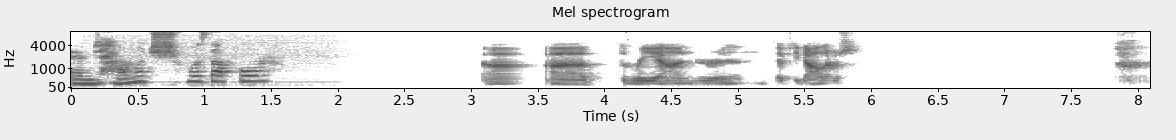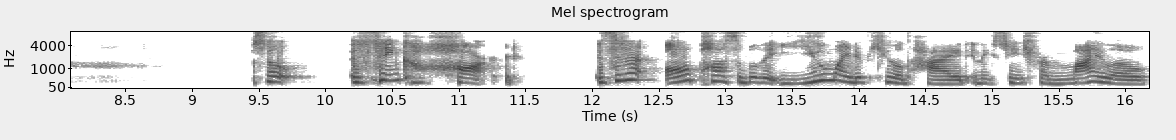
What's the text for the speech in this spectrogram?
And how much was that for? Uh, uh, three hundred and fifty dollars. So think hard. Is it at all possible that you might have killed Hyde in exchange for Milo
